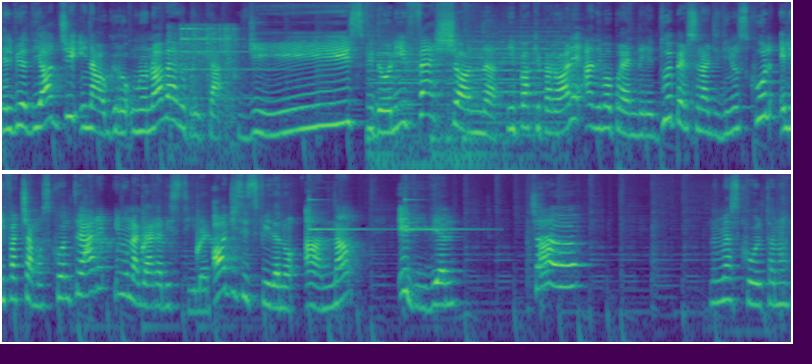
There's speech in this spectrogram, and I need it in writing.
Nel video di oggi inauguro una nuova rubrica, gli sfidoni fashion. In poche parole andiamo a prendere due personaggi di New School e li facciamo scontrare in una gara di stile. Oggi si sfidano Anna e Vivian. Ciao! Non mi ascoltano.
